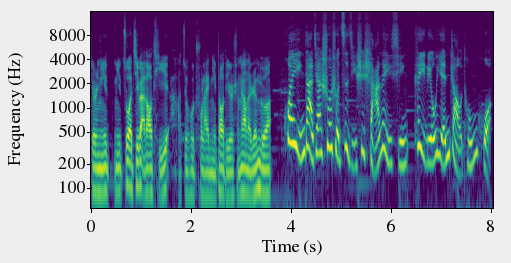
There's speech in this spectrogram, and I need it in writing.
就是你你做几百道题啊，最后出来你到底是什么样的人格？欢迎大家说说自己是啥类型，可以留言找同伙。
